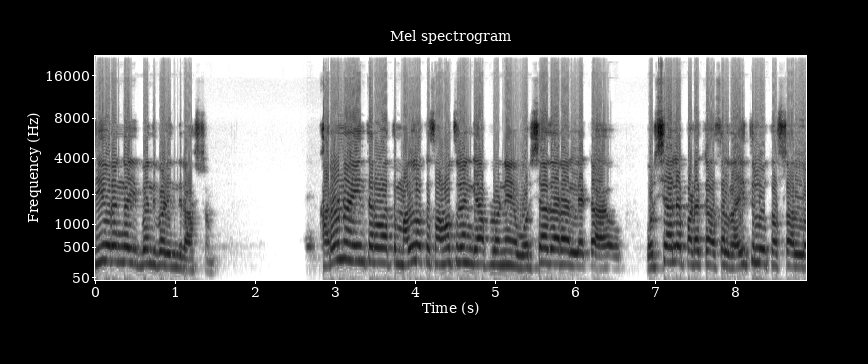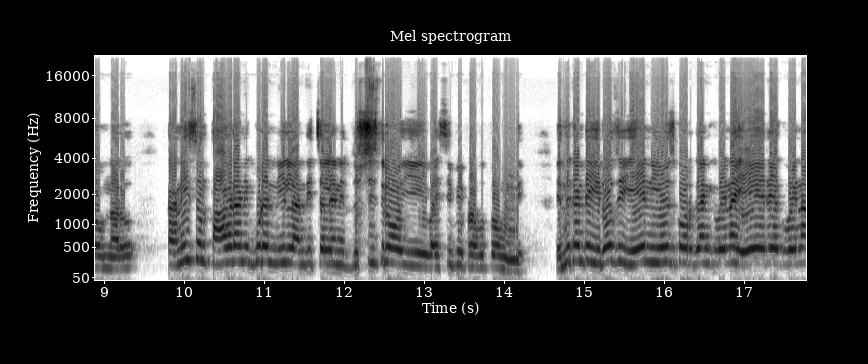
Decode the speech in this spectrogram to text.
తీవ్రంగా ఇబ్బంది పడింది రాష్ట్రం. కరోనా అయిన తర్వాత మళ్ళీ ఒక సంవత్సరం గ్యాప్లోనే వర్షాధారాలు లేక వర్షాలే పడక అసలు రైతులు కష్టాల్లో ఉన్నారు. కనీసం తాగడానికి కూడా నీళ్ళు అందించలేని దుస్థితిలో ఈ వైసీపీ ప్రభుత్వం ఉంది. ఎందుకంటే ఈ రోజు ఏ నియోజకవర్గానికి పోయినా ఏ ఏరియాకి పోయినా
